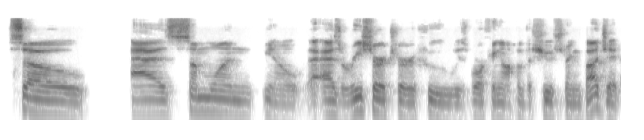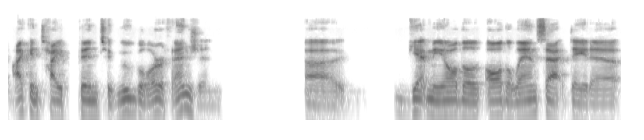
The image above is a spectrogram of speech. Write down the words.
So, as someone, you know, as a researcher who is working off of a shoestring budget, I can type into Google Earth Engine, uh, get me all the all the Landsat data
